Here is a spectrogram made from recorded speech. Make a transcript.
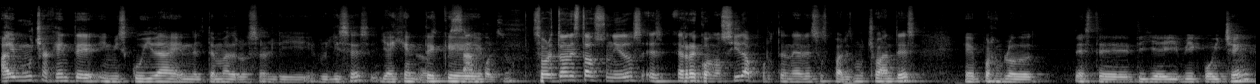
hay mucha gente inmiscuida en el tema de los early releases y hay gente Los que samples, ¿no? sobre todo en Estados Unidos, es, es reconocida por tener esos pares mucho antes. Eh, por ejemplo, este DJ Big Boy Cheng,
